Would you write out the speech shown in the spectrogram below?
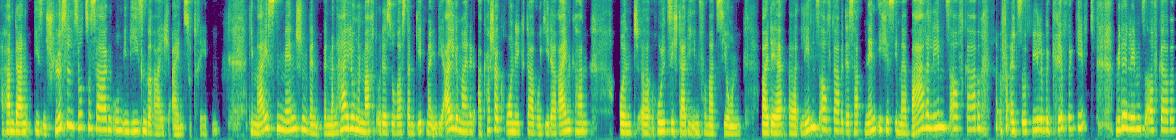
haben dann diesen Schlüssel sozusagen, um in diesen Bereich einzutreten. Die meisten Menschen, wenn, wenn man Heilungen macht oder sowas, dann geht man in die allgemeine Akasha-Chronik, da wo jeder rein kann und äh, holt sich da die Information. Bei der äh, Lebensaufgabe, deshalb nenne ich es immer wahre Lebensaufgabe, weil es so viele Begriffe gibt mit der Lebensaufgabe.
